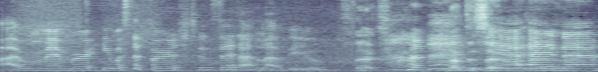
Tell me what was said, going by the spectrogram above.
I remember he was the first who said I love you facts nothing said yeah and uh,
